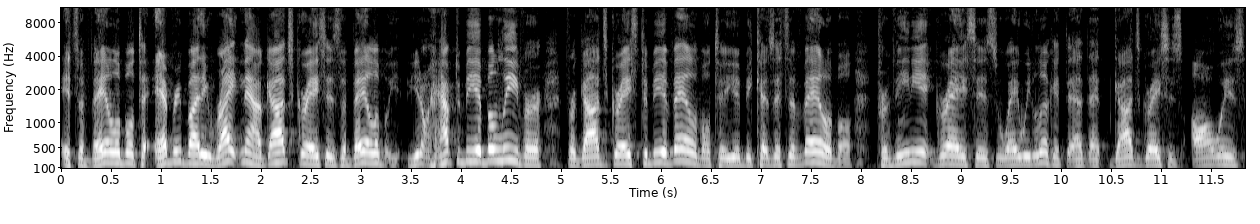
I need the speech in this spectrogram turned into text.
It's available to everybody right now. God's grace is available. You don't have to be a believer for God's grace to be available to you because it's available. Prevenient grace is the way we look at that, that God's grace is always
